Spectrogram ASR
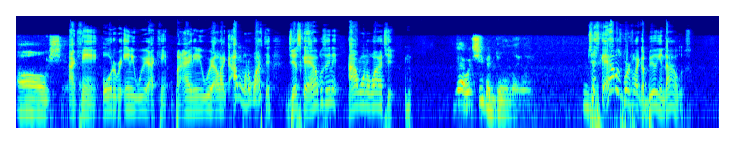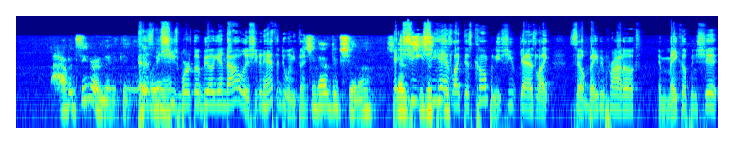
Oh shit. I can't order it anywhere. I can't buy it anywhere. I like, I want to watch it. Jessica Alba's in it. I want to watch it. Yeah, what's she been doing lately? Jessica Alba's worth like a billion dollars. I haven't seen her in anything Because lately. she's worth a billion dollars. She didn't have to do anything. She doesn't do shit, huh? She, does- she, just- she has like this company. She guys like sell baby products and makeup and shit.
